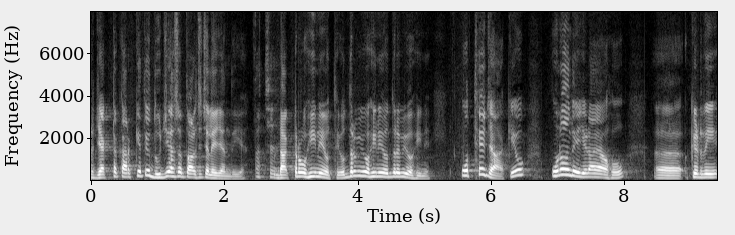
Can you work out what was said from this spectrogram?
ਰਿਜੈਕਟ ਕਰਕੇ ਤੇ ਦੂਜੇ ਹਸਪਤਾਲ 'ਚ ਚਲੇ ਜਾਂਦੀ ਆ। ਅੱਛਾ ਡਾਕਟਰ ਉਹੀ ਨੇ ਉੱਥੇ ਉਧਰ ਵੀ ਉਹੀ ਨੇ ਉਧਰ ਵੀ ਉਹੀ ਨੇ। ਉੱਥੇ ਜਾ ਕੇ ਉਹ ਉਹਨਾਂ ਦੇ ਜਿਹੜਾ ਆ ਉਹ ਕਿਡਨੀ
